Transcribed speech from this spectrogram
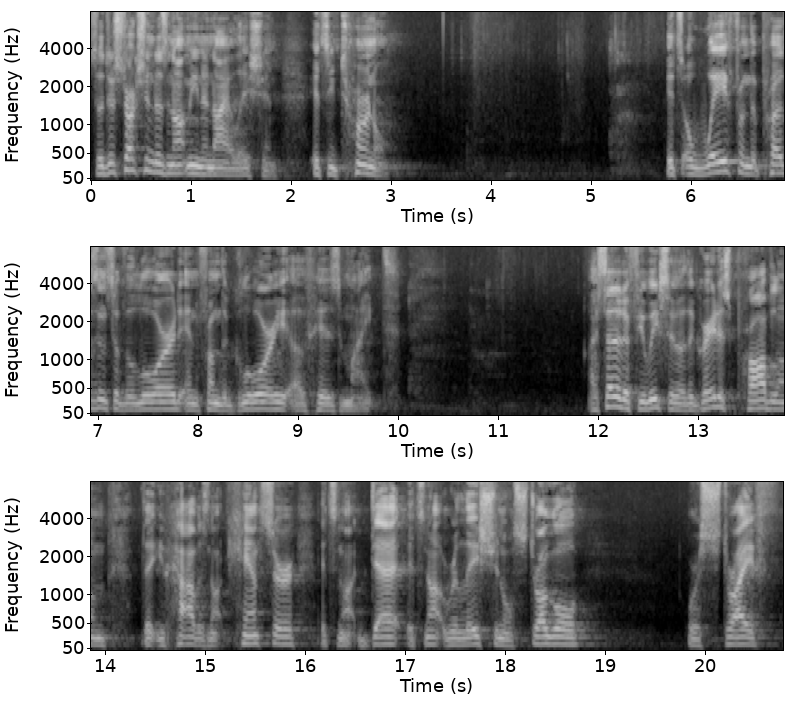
So destruction does not mean annihilation, it's eternal. It's away from the presence of the Lord and from the glory of his might. I said it a few weeks ago the greatest problem that you have is not cancer, it's not debt, it's not relational struggle or strife.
